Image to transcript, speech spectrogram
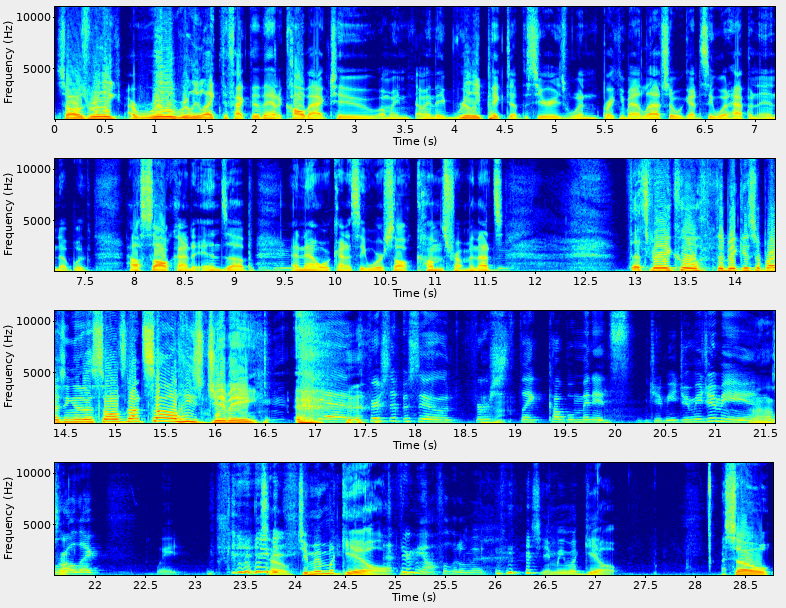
so I was really I really really liked the fact that they had a callback to. I mean, I mean they really picked up the series when Breaking Bad left, so we got to see what happened to end up with how Saul kind of ends up, mm-hmm. and now we're kind of see where Saul comes from, and that's. Mm-hmm. That's very cool. The biggest surprising is that Saul's not Saul, he's Jimmy. yeah, first episode, first mm-hmm. like couple minutes, Jimmy, Jimmy, Jimmy, uh-huh, and we're like- all like, wait. So, Jimmy McGill. that threw me off a little bit. Jimmy McGill. So,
